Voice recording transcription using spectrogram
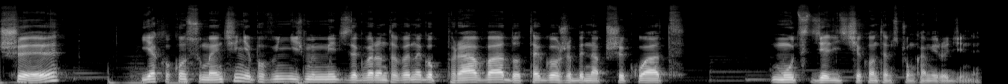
czy jako konsumenci nie powinniśmy mieć zagwarantowanego prawa do tego, żeby na przykład móc dzielić się kontem z członkami rodziny.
